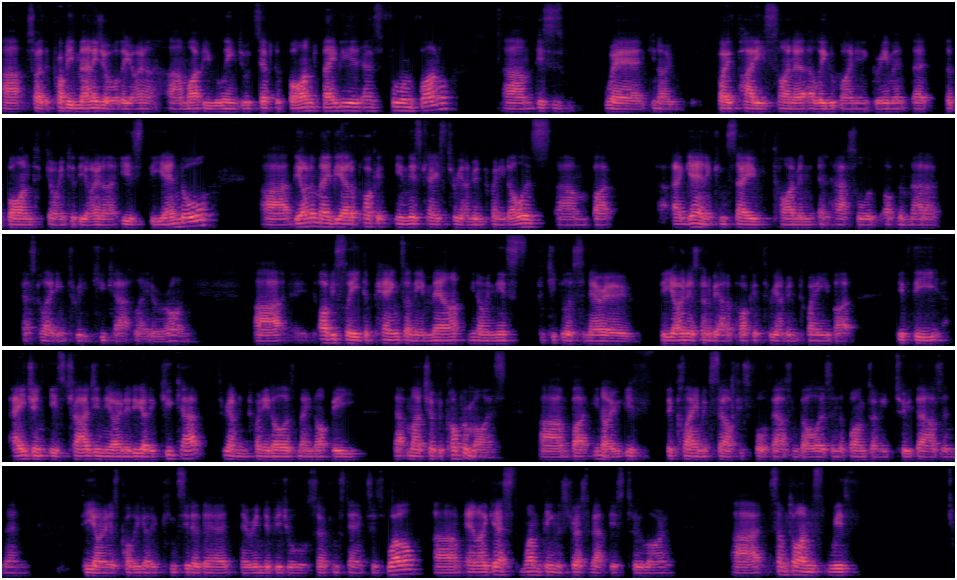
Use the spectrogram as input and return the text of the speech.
uh, so the property manager or the owner uh, might be willing to accept a bond, maybe as full and final. Um, this is where, you know, both parties sign a, a, legal binding agreement that the bond going to the owner is the end all. Uh, the owner may be out of pocket, in this case, $320, um, but again, it can save time and, and hassle of, of, the matter escalating through to QCAT later on. Uh, obviously, depends on the amount, you know, in this particular scenario, the owner is going to be out of pocket 320, but if the agent is charging the owner to go to QCAT, $320 may not be that much of a compromise. Um, but you know, if the claim itself is $4,000 and the bond's only 2,000, then the owner's probably got to consider their, their individual circumstance as well. Um, and I guess one thing to stress about this too, Lauren, uh, sometimes with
